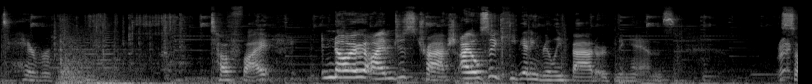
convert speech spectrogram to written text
Terrible. Tough fight. No, I'm just trash. I also keep getting really bad opening hands. So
